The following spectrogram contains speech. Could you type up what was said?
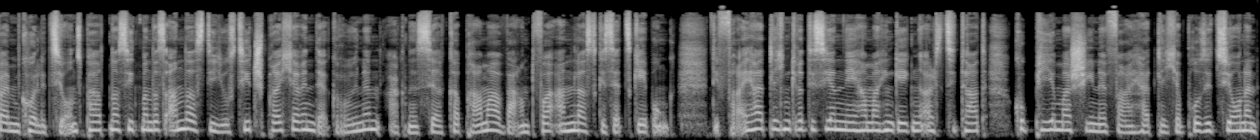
Beim Koalitionspartner sieht man das anders. Die Justizsprecherin der Grünen, Agnes Sirka-Brammer, warnt vor Anlassgesetzgebung. Die Freiheitlichen kritisieren Nehammer hingegen als Zitat Kopiermaschine freiheitlicher Positionen.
